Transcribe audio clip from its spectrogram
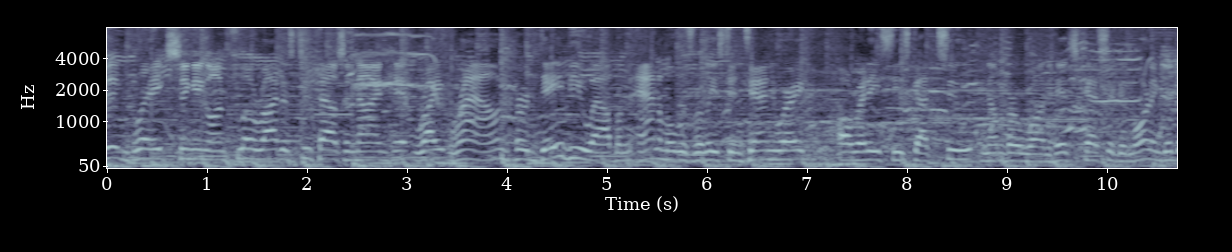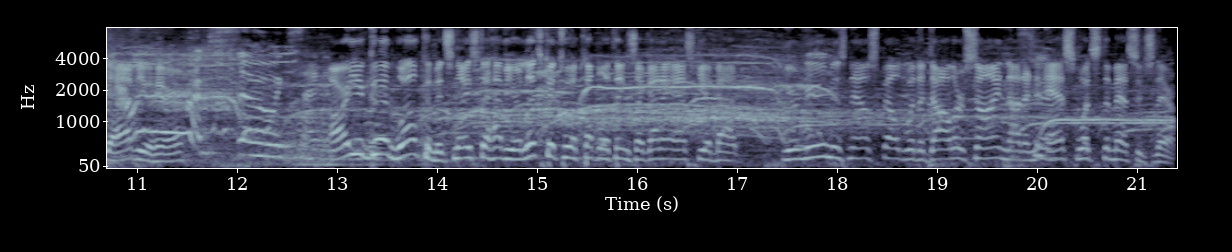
Big break singing on Flo Rida's 2009 hit Right Round. Her debut album, Animal, was released in January. Already, she's got two number one hits. Kesha, good morning. Good to have you here. I'm so excited. Are you good? Welcome. It's nice to have you here. Let's get to a couple of things I got to ask you about. Your name is now spelled with a dollar sign, not an S. What's the message there?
